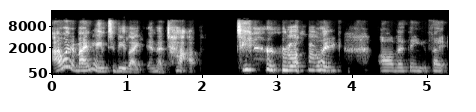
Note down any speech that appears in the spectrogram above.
i wanted my name to be like in the top of like all the things but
